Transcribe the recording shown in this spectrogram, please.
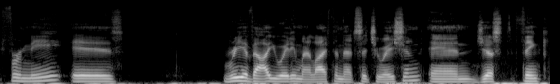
for me is reevaluating my life in that situation and just think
